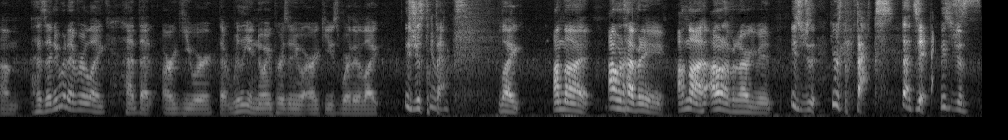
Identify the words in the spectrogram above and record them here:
Um, has anyone ever like had that arguer, that really annoying person who argues where they're like, "It's just the facts." Like, I'm not. I don't have any. I'm not. I don't have an argument. These are just. Here's the facts. That's it. These are just.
